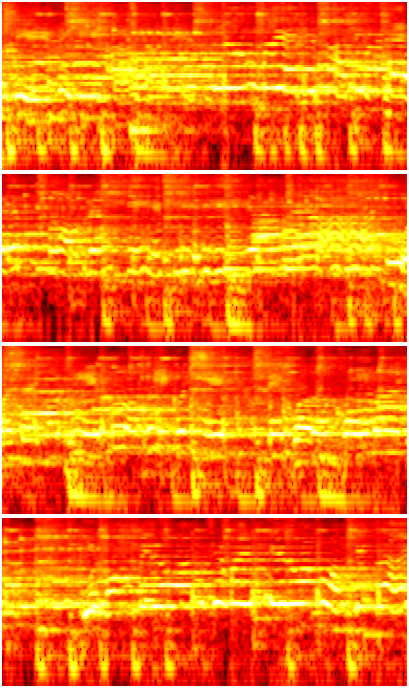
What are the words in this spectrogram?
คนดีไม่มีสายน้องไม่ให้ปฏิเสธมอบรักนี้พี่ยางนั้นหัวใจของพี่มอบให้คนดีด้วยความคงมั่นพี่คงไม่ลวงใช่ไหมพี่ลวงห่วงจริงเลย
